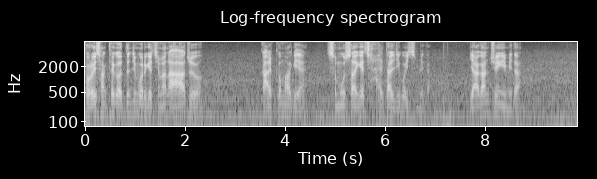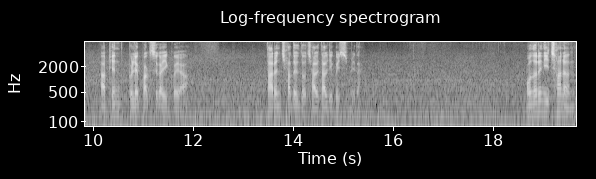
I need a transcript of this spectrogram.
도로의 상태가 어떤지 모르겠지만 아주 깔끔하게 smooth하게 잘 달리고 있습니다. 야간 주행입니다. 앞엔 블랙박스가 있고요. 다른 차들도 잘 달리고 있습니다. 오늘은 이 차는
